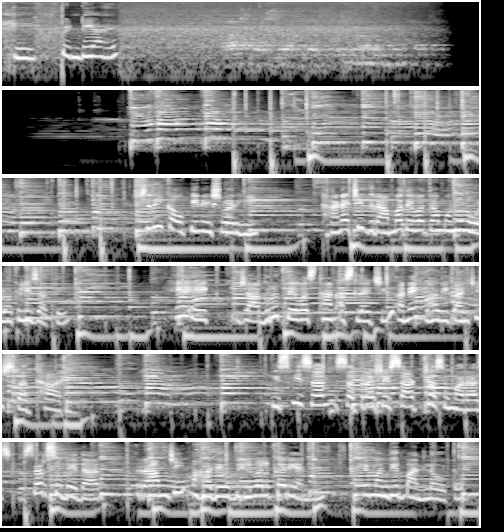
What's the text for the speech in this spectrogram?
ही पिंडी आहे. श्री कौपिनेश्वर ही ठाण्याची ग्रामदेवता म्हणून ओळखली जाते. हे एक जागृत देवस्थान असल्याची अनेक भाविकांची श्रद्धा आहे. इसवी सन सतराशे साठच्या सुमारास सर सुभेदार रामजी महादेव बिलवलकर यांनी हे मंदिर बांधलं होतं.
